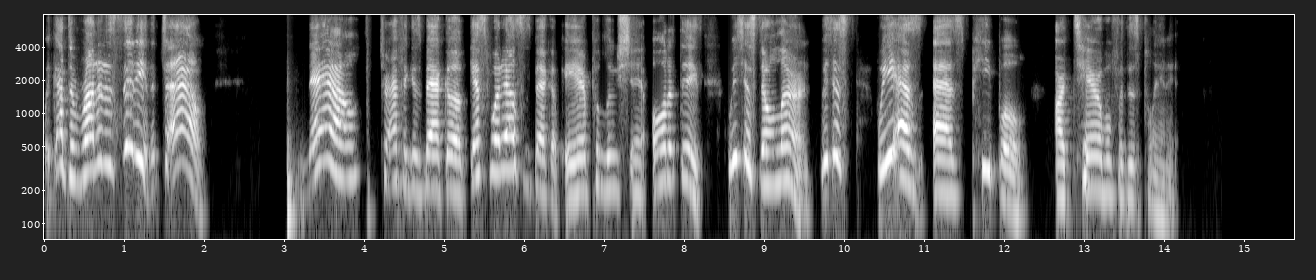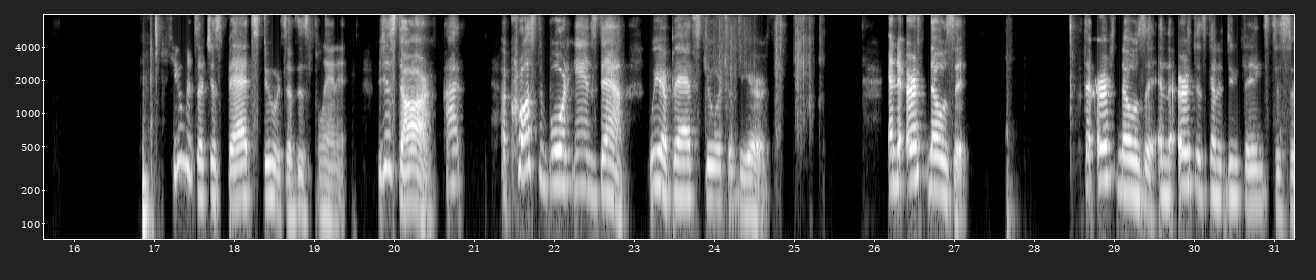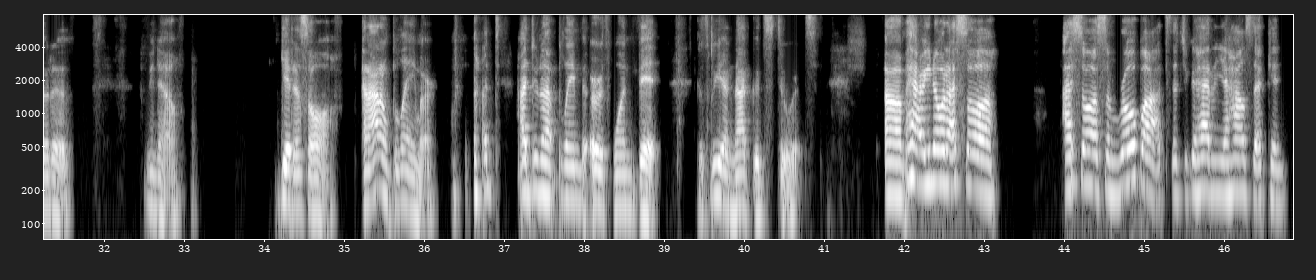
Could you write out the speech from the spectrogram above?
We got the run of the city, the town. Now traffic is back up. Guess what else is back up? Air pollution, all the things. We just don't learn. We just, we as as people are terrible for this planet. Humans are just bad stewards of this planet. We just are. I across the board, hands down, we are bad stewards of the earth. And the earth knows it. The earth knows it, and the earth is going to do things to sort of, you know, get us off. And I don't blame her. I, do not blame the earth one bit because we are not good stewards. Um, Harry, you know what I saw? I saw some robots that you could have in your house that can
